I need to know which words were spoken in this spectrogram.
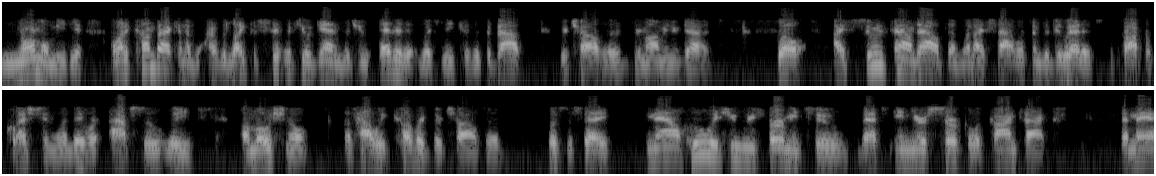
normal media. I want to come back and I, I would like to sit with you again. Would you edit it with me? Because it's about your childhood, your mom and your dad. Well, I soon found out that when I sat with them to do edits, the proper question when they were absolutely emotional of how we covered their childhood was to say, now who would you refer me to that's in your circle of contacts that may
